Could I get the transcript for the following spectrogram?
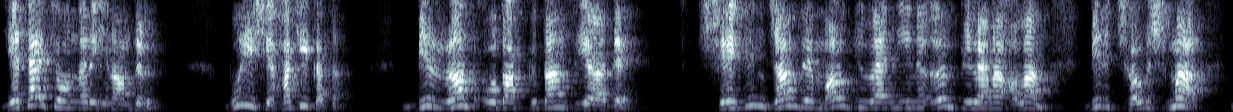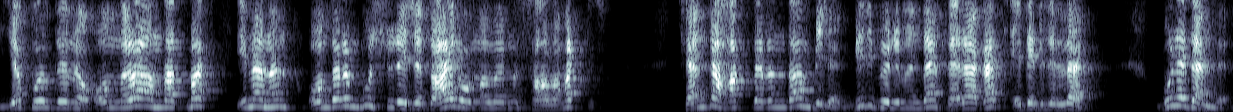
Yeter ki onları inandırın. Bu işi hakikaten bir rant odaklıdan ziyade şehrin can ve mal güvenliğini ön plana alan bir çalışma yapıldığını onlara anlatmak, inanın onların bu sürece dahil olmalarını sağlamaktır. Kendi haklarından bile bir bölümünden feragat edebilirler. Bu nedenle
